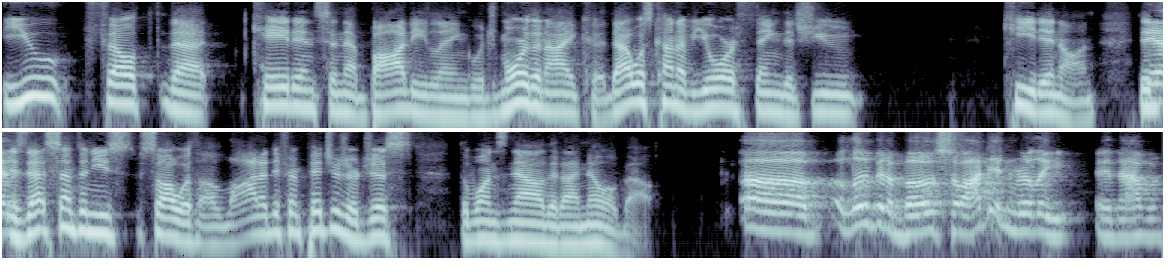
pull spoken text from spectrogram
you felt that cadence and that body language more than I could. That was kind of your thing that you keyed in on. Did, Yeah. Is that something you saw with a lot of different pitchers, or just the ones now that I know about? Uh, a little bit of both. So I didn't really, and I would,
